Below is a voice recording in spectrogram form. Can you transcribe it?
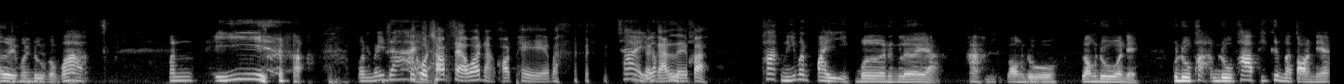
เอยมันดูแบบว่า มันอีมันไม่ได้ที่คนชอบแซวว่าหนังคอสเพลย์ป่ะใช่อย่างนั้นคือเลยป่ะ ภาคนี้มันไปอีกเบอร์หนึ่งเลยอะ อะอืมลองดูลองดูกันดิคุณดูภาพดูภาพที่ขึ้นมาตอนเนี้ย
